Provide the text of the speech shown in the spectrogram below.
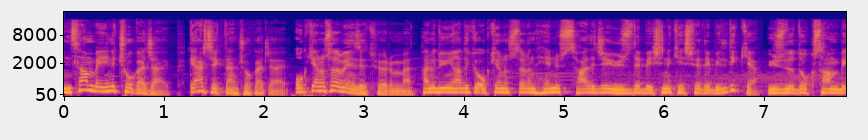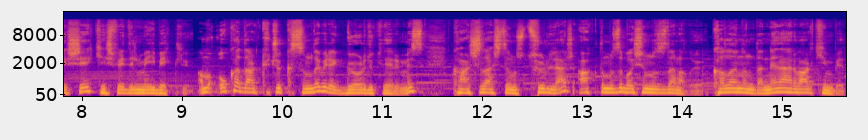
İnsan beyni çok acayip. Gerçekten çok acayip. Okyanusa benzetiyorum ben. Hani dünyadaki okyanusların henüz sadece %5'ini keşfedebildik ya. %95'i keşfedilmeyi bekliyor. Ama o kadar küçük kısımda bile gördüklerimiz, karşılaştığımız türler aklımızı başımızdan alıyor. Kalanında neler var kim bilir.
